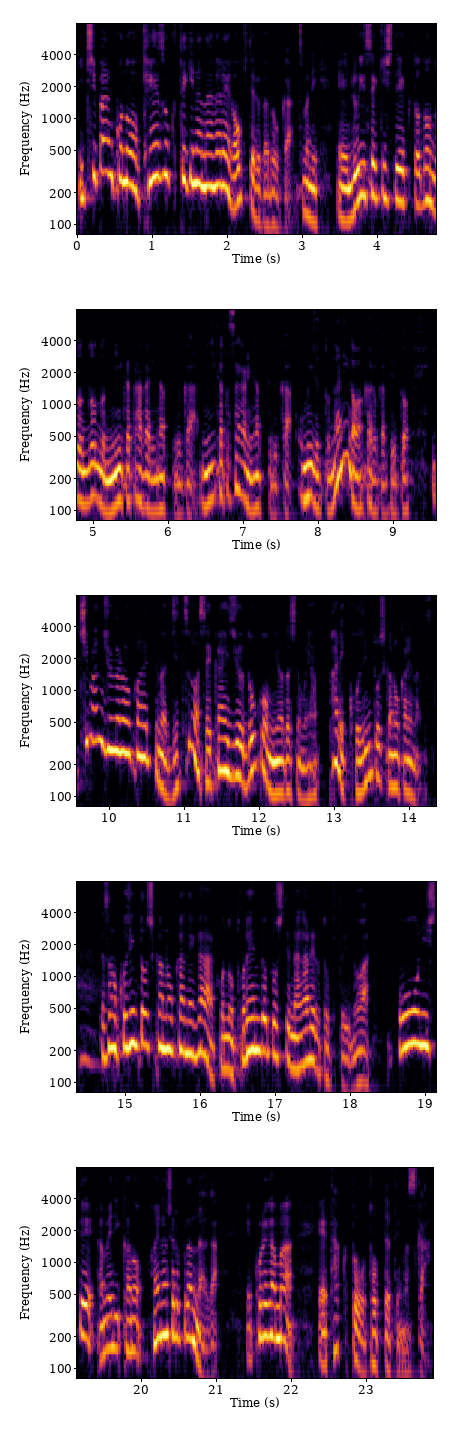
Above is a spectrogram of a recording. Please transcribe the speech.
一番この継続的な流れが起きてるかどうか、つまり、えー、累積していくと、どんどんどんどん右肩上がりになってるか、右肩下がりになってるかを見ると何がわかるかというと、一番重要なお金っていうのは、実は世界中どこを見渡してもやっぱり個人投資家のお金なんです。でその個人投資家のお金が、このトレンドとして流れる時というのは、往々にしてアメリカのファイナンシャルプランナーが、これがまあ、タクトを取ってといいますか、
